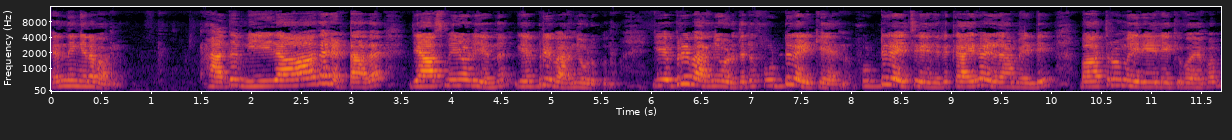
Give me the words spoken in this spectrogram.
എന്നിങ്ങനെ പറഞ്ഞു. അത് വീഴാതെ കെട്ടാതെ ജാസ്മിനോട് ചെന്ന് ഗബ്രി പറഞ്ഞു കൊടുക്കുന്നു. ഗബ്രി പറഞ്ഞു കൊടുത്തിട്ട് ഫുഡ് കഴിക്കുകയായിരുന്നു. ഫുഡ് കഴിച്ചു കഴിഞ്ഞിട്ട് കൈ കഴുകാൻ വേണ്ടി ബാത്റൂം ഏരിയയിലേക്ക് പോയപ്പം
